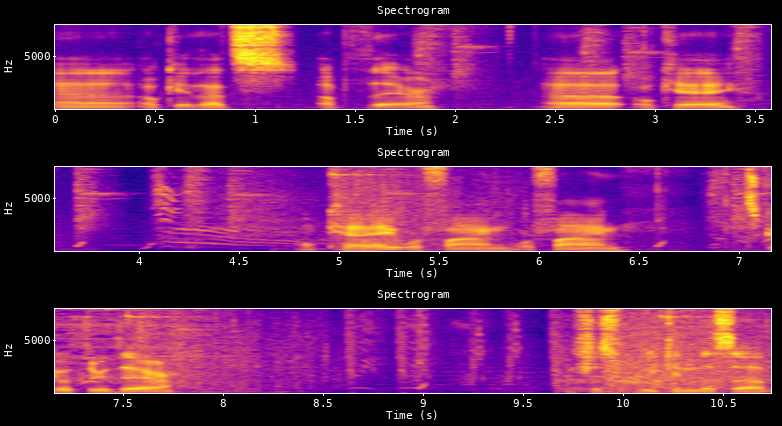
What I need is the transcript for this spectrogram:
Uh, okay, that's up there. Uh, okay. Okay, we're fine, we're fine. Let's go through there. Let's just weaken this up.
